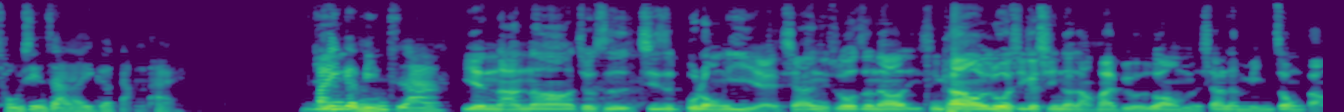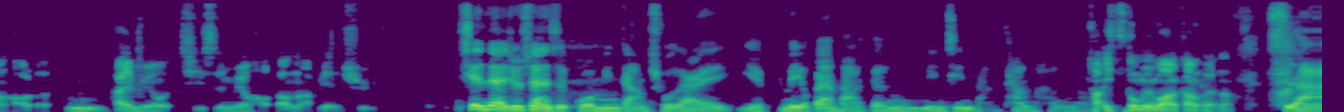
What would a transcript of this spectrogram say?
重新再来一个党派，换一个名字啊，也，难啊。就是其实不容易诶。现在你说真的要，你看哦，如果是一个新的党派，比如说我们现在的民众党好了，嗯，他也没有，其实没有好到哪边去。现在就算是国民党出来，也没有办法跟民进党抗衡了。他一直都没有办法抗衡呢、啊。是啊，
